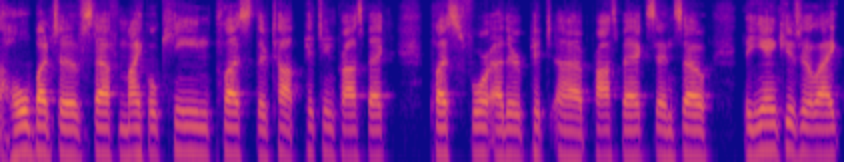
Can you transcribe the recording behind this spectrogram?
a whole bunch of stuff. Michael King plus their top pitching prospect, plus four other pitch uh, prospects. And so the Yankees are like,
